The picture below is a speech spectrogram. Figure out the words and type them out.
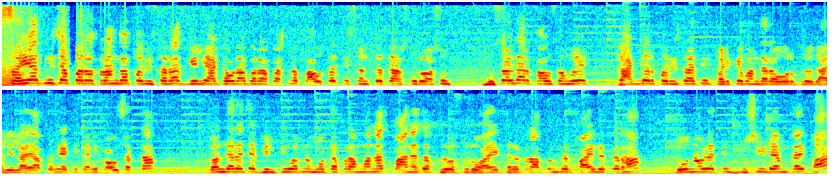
सह्याद्रीच्या पर्वतरांगा परिसरात गेली आठवडाभरापासून पावसाची संततधार सुरू असून मुसळधार पावसामुळे घाटघर परिसरातील फडके बंधारा ओव्हरफ्लो झालेला आहे. आपण या ठिकाणी पाहू शकता बंधाऱ्याच्या भिंतीवरनं मोठ्या प्रमाणात पाण्याचा फ्लो सुरू आहे. खरं तर आपण जर पाहिलं तर हा लोणावळ्यातील बुशी डॅम टाईप हा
